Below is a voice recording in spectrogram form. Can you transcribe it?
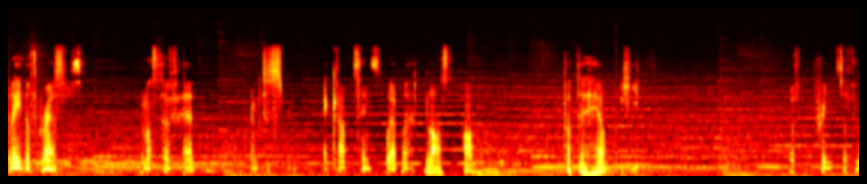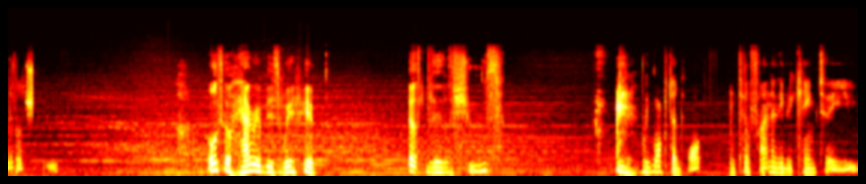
Blade of grass must have had time to spring back up since whoever last part. But the hell he of the Prince of Little Shoe. Also Harrim is with him. Those little shoes. we walked and walked until finally we came to a huge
